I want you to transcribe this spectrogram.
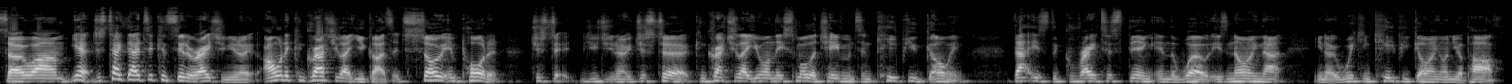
So um, yeah, just take that into consideration. You know, I want to congratulate you guys. It's so important just to you, you know just to congratulate you on these small achievements and keep you going. That is the greatest thing in the world is knowing that you know we can keep you going on your path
